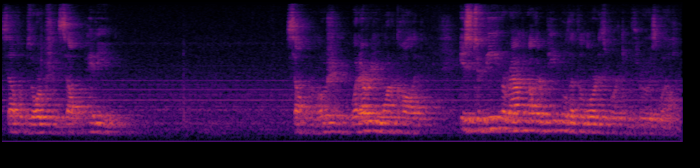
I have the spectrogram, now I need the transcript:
self absorption, self pity, self promotion, whatever you want to call it, is to be around other people that the Lord is working through as well.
